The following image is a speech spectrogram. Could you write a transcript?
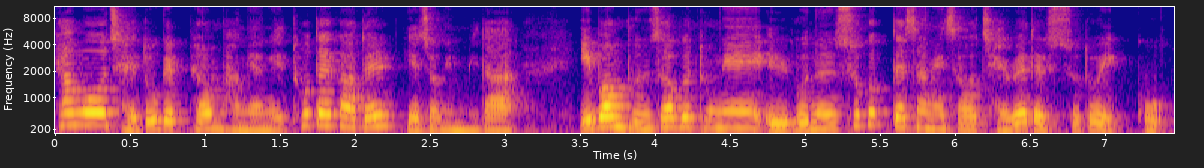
향후 제도 개편 방향의 토대가 될 예정입니다. 이번 분석을 통해 일부는 수급 대상에서 제외될 수도 있고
